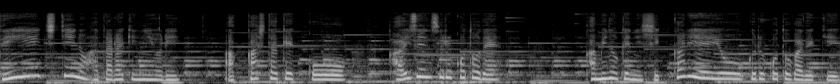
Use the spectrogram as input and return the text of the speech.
DHT の働きにより悪化した血行を改善することで髪の毛にしっかり栄養を送ることができ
